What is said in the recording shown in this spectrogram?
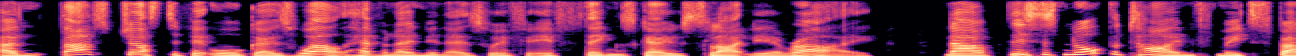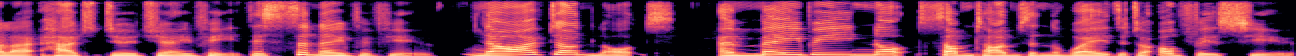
And that's just if it all goes well. Heaven only knows if, if things go slightly awry. Now, this is not the time for me to spell out how to do a JV. This is an overview. Now, I've done lots and maybe not sometimes in the way that are obvious to you.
